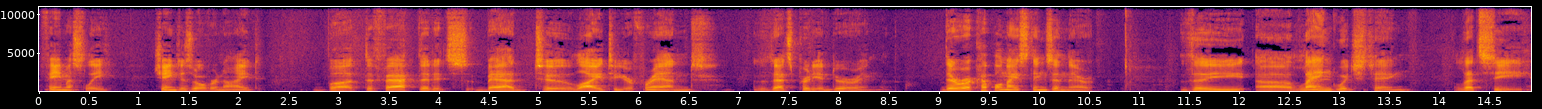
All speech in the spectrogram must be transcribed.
famously changes overnight, but the fact that it's bad to lie to your friend, that's pretty enduring. There were a couple nice things in there. The uh, language thing, let's see,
